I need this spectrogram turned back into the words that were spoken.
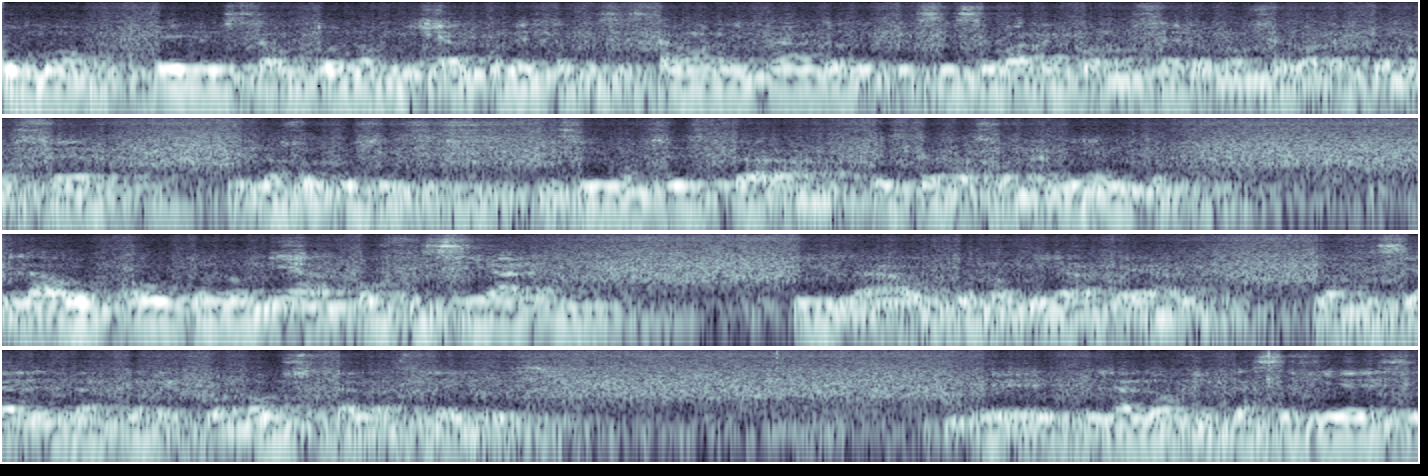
Como en nuestra autonomía, con esto que se está manejando de que sí se va a reconocer o no se va a reconocer, nosotros hicimos este razonamiento. La autonomía oficial y la autonomía real. La oficial es la que reconozca las leyes eh, la lógica sería ese.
